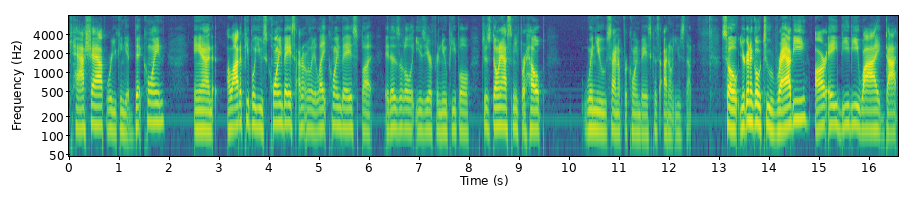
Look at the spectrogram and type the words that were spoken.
Cash App where you can get Bitcoin. And a lot of people use Coinbase. I don't really like Coinbase, but it is a little easier for new people. Just don't ask me for help when you sign up for Coinbase because I don't use them. So you're going to go to Rabby, R A B B Y dot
